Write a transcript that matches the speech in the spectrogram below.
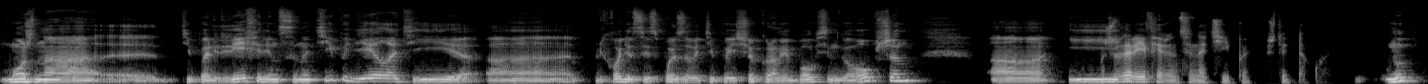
можно э, типа референсы на типы делать, и приходится использовать типа еще кроме боксинга option, а, и... Что за референсы на типы? Что это такое? Ну,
